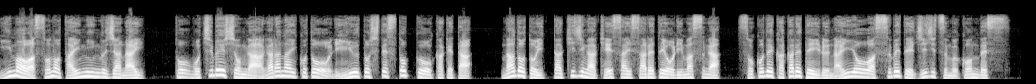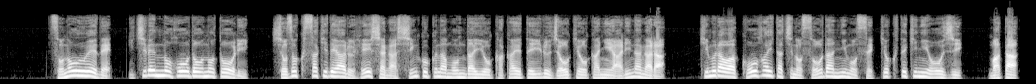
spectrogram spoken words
今はそのタイミングじゃない、とモチベーションが上がらないことを理由としてストップをかけた、などといった記事が掲載されておりますが、そこで書かれている内容はすべて事実無根です。その上で、一連の報道の通り、所属先である弊社が深刻な問題を抱えている状況下にありながら、木村は後輩たちの相談にも積極的に応じ、また、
